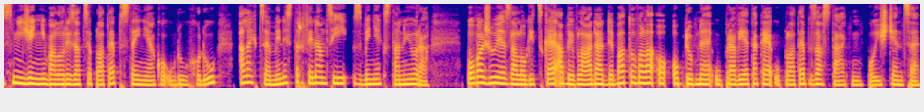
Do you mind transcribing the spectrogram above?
Snížení valorizace plateb stejně jako u důchodů, ale chce ministr financí Zbyněk Stanjura. Považuje za logické, aby vláda debatovala o obdobné úpravě také u plateb za státní pojištěnce.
